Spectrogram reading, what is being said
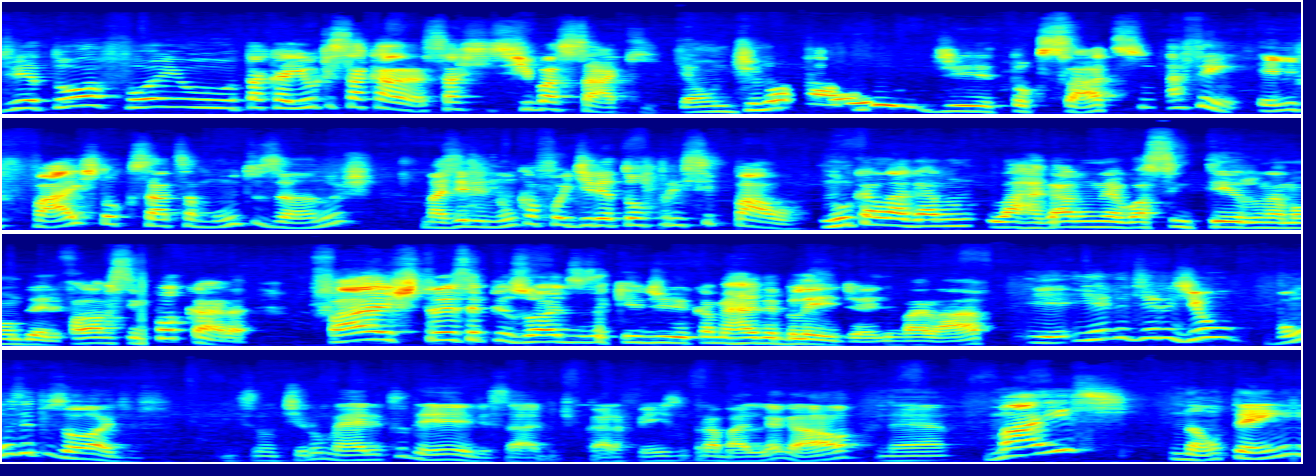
O diretor foi o Takayuki Saka, Shibasaki. Que é um dinossauro de Tokusatsu. Assim, ele faz Tokusatsu há muitos anos, mas ele nunca foi diretor principal. Nunca largaram, largaram um negócio inteiro na mão dele. Falava assim, pô, cara, faz três episódios aqui de Kamen Rider Blade. Aí ele vai lá. E, e ele dirigiu bons episódios. Isso não tira o mérito dele, sabe? Tipo, o cara fez um trabalho legal, né? Mas não tem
